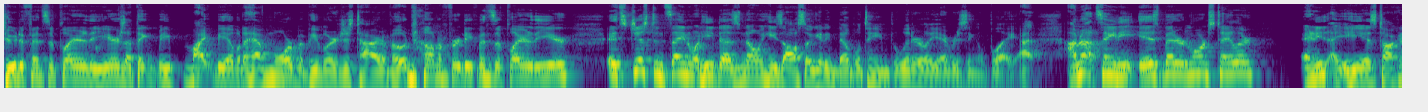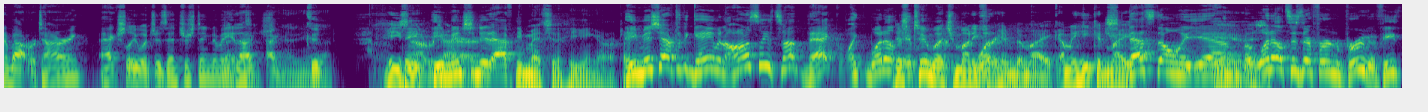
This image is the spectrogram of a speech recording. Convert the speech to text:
two defensive player of the years. I think we might be able to have more, but people are just tired of voting on him for defensive player of the year. It's just insane what he does, knowing he's also getting double teamed literally every single play. I, I'm not saying he is better than Lawrence Taylor. And he he is talking about retiring actually, which is interesting to me. And I. I I could that. He's he- not. he mentioned it after He mentioned he ain't gonna retire. he mentioned after the game, and honestly, it's not that like what else? There's if- too much money what- for him to make. I mean, he could make. That's the only yeah. Yeah, but what else is there for him to prove if he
